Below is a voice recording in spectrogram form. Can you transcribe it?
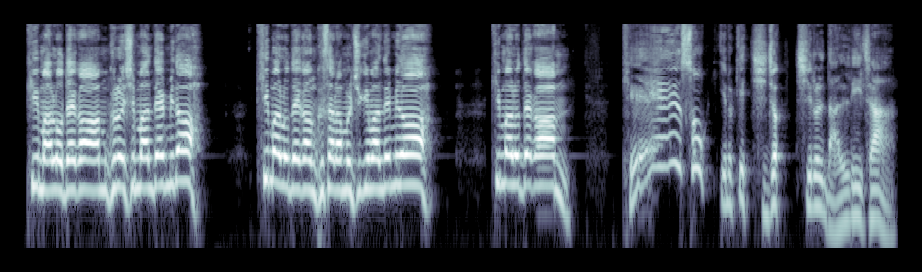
기말로 대감 그러시면 안 됩니다. 기말로 대감 그 사람을 죽이면 안 됩니다. 기말로 대감 계속 이렇게 지적질을 날리자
